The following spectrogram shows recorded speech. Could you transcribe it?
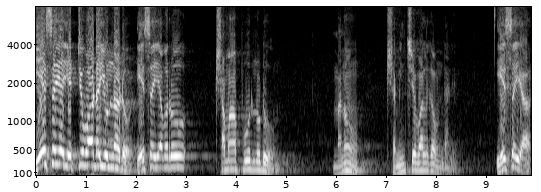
ఏసయ్య ఎట్టివాడై ఉన్నాడు. ఏసయ్య ఎవరు? క్షమాపూర్ణుడు. మనం క్షమించే వాళ్ళుగా ఉండాలి. ఏసయ్య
